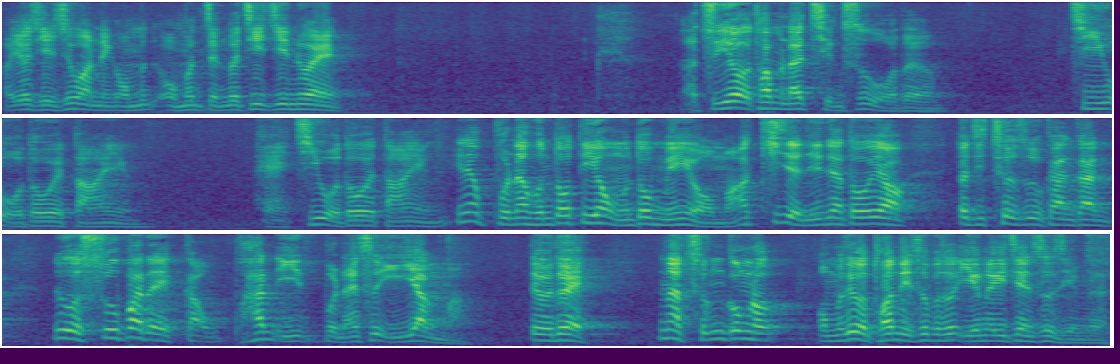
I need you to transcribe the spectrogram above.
啊。尤其是往那个我们我们整个基金会啊，只要他们来请示我的，几乎我都会答应。哎，其实我都会答应，因为本来很多地方我们都没有嘛。啊，既然人家都要要去测试看看，如果失败的搞和一本来是一样嘛，对不对？那成功了，我们这个团体是不是赢了一件事情呢？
